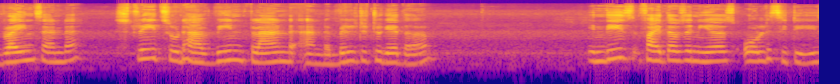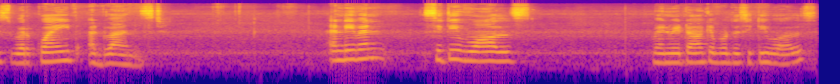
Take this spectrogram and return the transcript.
drains and streets would have been planned and built together. In these 5000 years old cities were quite advanced. And even city walls, when we talk about the city walls,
